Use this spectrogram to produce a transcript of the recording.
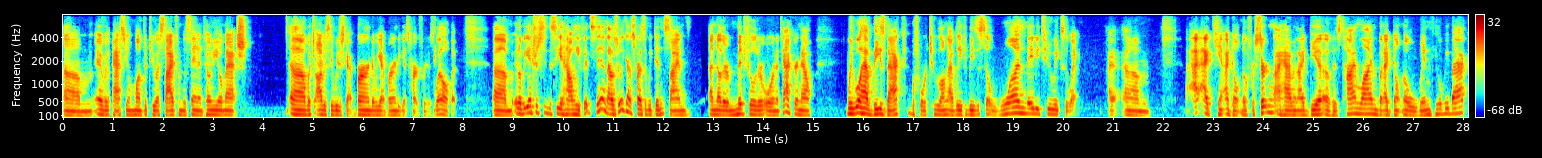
um, over the past you know month or two, aside from the San Antonio match, uh, which obviously we just got burned and we got burned against Hartford as well. But um, it'll be interesting to see how he fits in. I was really kind of surprised that we didn't sign another midfielder or an attacker. Now, we will have Bees back before too long. I believe Bees is still one, maybe two weeks away. I um I, I, can't I don't know for certain. I have an idea of his timeline, but I don't know when he'll be back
